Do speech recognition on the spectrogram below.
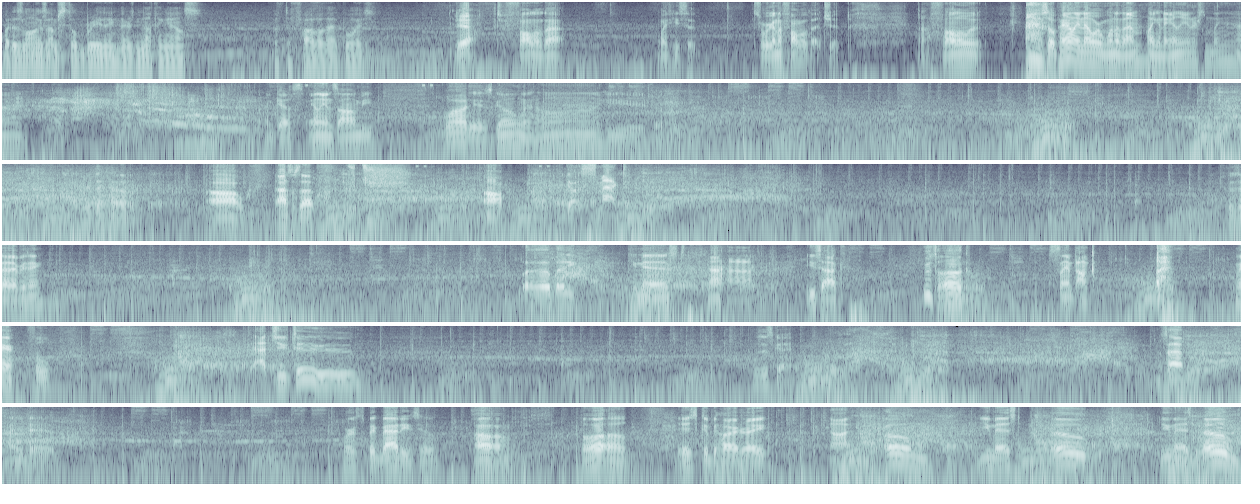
but as long as I'm still breathing, there's nothing else but to follow that voice. Yeah, to follow that. What he said. So we're gonna follow that shit. Gonna follow it. so apparently now we're one of them, like an alien or something. Uh, I guess alien zombie. What is going on here? Where the hell? Oh, that's what's up. Oh, got smacked. Is that everything? Buddy. You missed. Haha. you suck. You suck. Slam dunk. Come here, fool. Got you too. Who's this guy? What's up? Now you're dead. Where's the big baddies, yo? Uh oh. Uh oh. This could be hard, right? Not. Boom. You missed. Boom. You missed. Boom.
